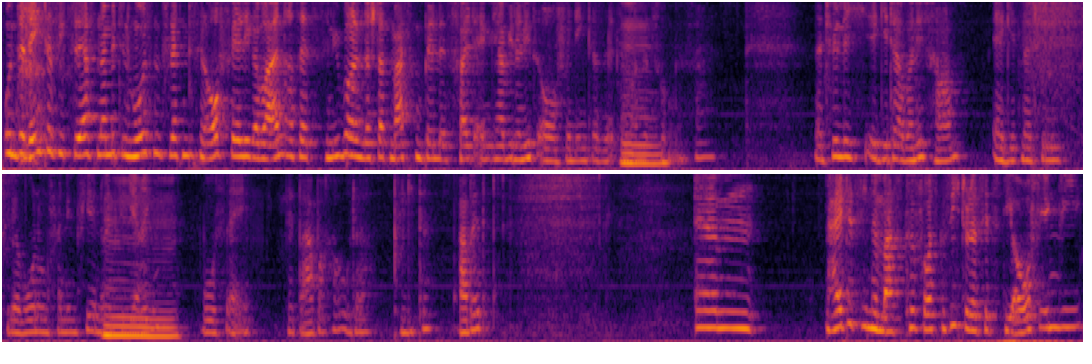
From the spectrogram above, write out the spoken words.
Und da denkt er sich zuerst, na, mit den Hosen ist vielleicht ein bisschen auffällig, aber andererseits sind überall in der Stadt Maskenbälle. Es fällt eigentlich auch wieder nicht auf, wenn irgendwer seltsam angezogen ist. Ja. Natürlich geht er aber nicht heim. Er geht natürlich zu der Wohnung von dem 94-Jährigen, Mhm. wo sei Barbara oder Brigitte arbeitet. Ähm, haltet sich eine Maske vors Gesicht oder setzt die auf irgendwie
